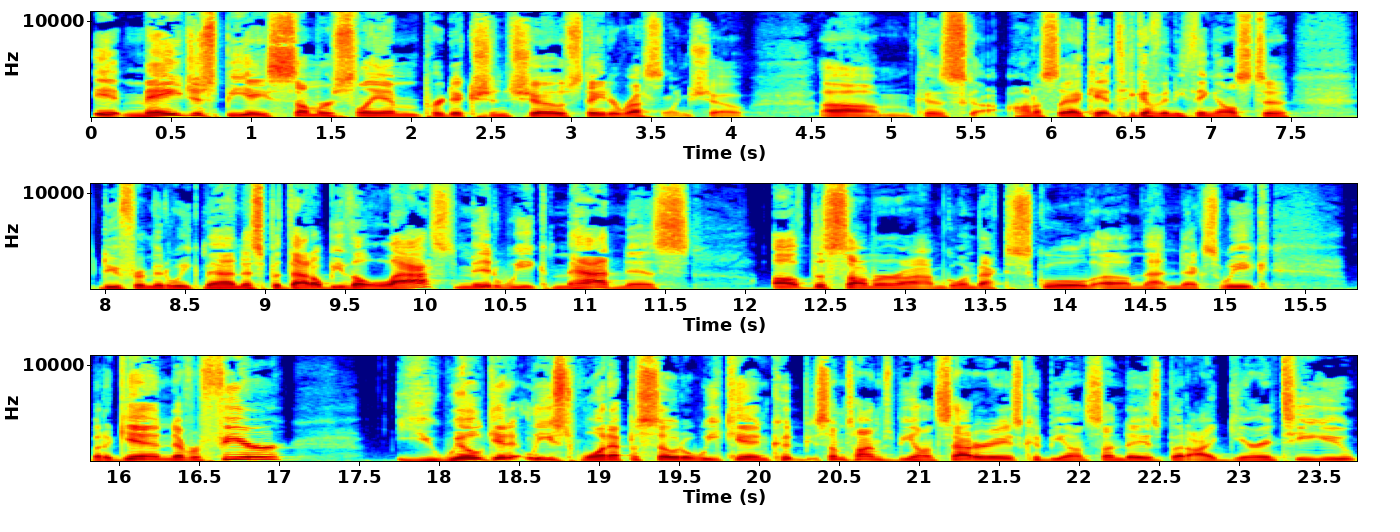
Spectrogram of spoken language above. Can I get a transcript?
It may just be a SummerSlam prediction show, state of wrestling show, because um, honestly, I can't think of anything else to do for midweek madness. But that'll be the last midweek madness of the summer. I'm going back to school um, that next week, but again, never fear you will get at least one episode a weekend. Could be sometimes be on Saturdays, could be on Sundays, but I guarantee you,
